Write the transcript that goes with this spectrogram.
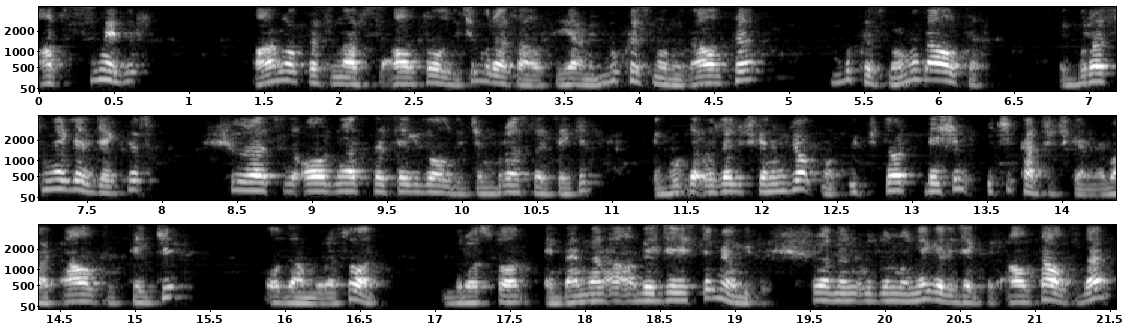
apsisi nedir? A noktasının apsisi 6 olduğu için burası 6. Yani bu kısmımız 6, bu kısmımız 6. E burası ne gelecektir? Şurası ordinatta 8 olduğu için burası da 8. E burada özel üçgenimiz yok mu? 3, 4, 5'in 2 kat üçgeni. Bak 6, 8. O zaman burası 10. Burası 10. E benden ABC istemiyor muydu? Şuranın uzunluğu ne gelecektir? 6, 6'dan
